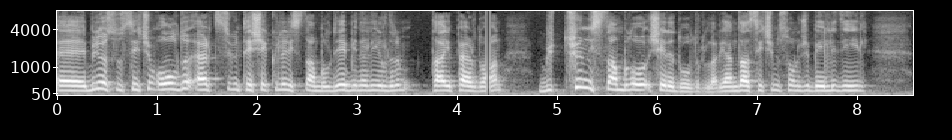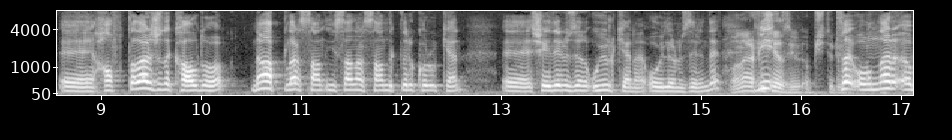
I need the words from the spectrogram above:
Ee, biliyorsunuz seçim oldu. Ertesi gün teşekkürler İstanbul diye Binali Yıldırım, Tayyip Erdoğan bütün İstanbul'u o şeyle doldurdular. Yani daha seçim sonucu belli değil. Ee, haftalarca da kaldı o. Ne yaptılar? San, insanlar sandıkları korurken, e, şeylerin üzerine uyurken, yani oyların üzerinde. Onlar afiş yazıyor, yapıştırıyor. Tabii onlar e,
